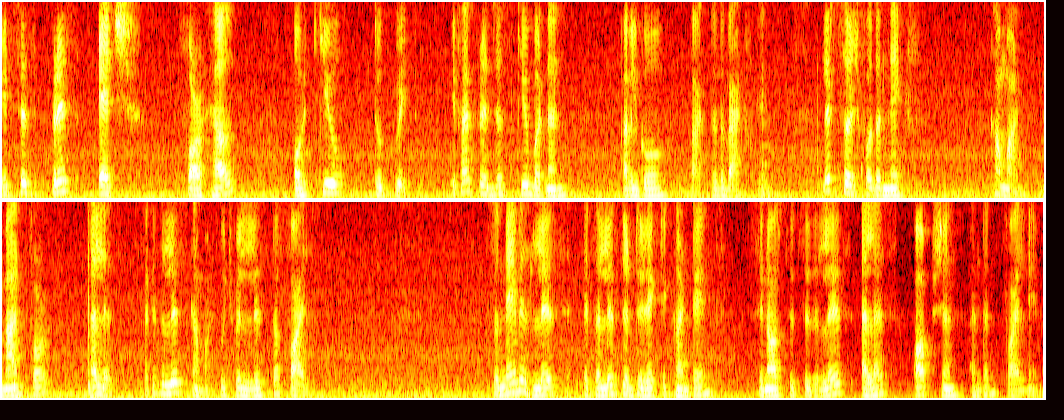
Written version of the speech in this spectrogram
it says press H for help or Q to quit. If I press just Q button I will go back to the back screen. Let's search for the next command man for ls. That is the list command which will list the files. So name is list. It's a list that directory contains synopsis is list ls options and then file name.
